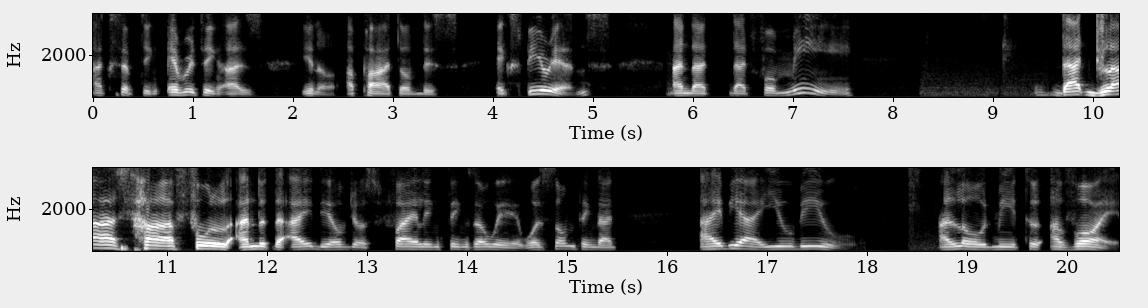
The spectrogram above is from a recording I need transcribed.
accepting everything as you know a part of this experience. And that that for me that glass half full and the idea of just filing things away was something that IBI UBU allowed me to avoid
